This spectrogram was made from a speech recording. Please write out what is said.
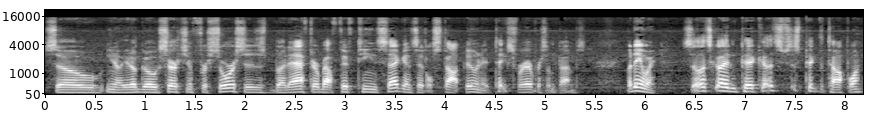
So you know it'll go searching for sources, but after about 15 seconds, it'll stop doing it. It takes forever sometimes. But anyway, so let's go ahead and pick. Let's just pick the top one.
